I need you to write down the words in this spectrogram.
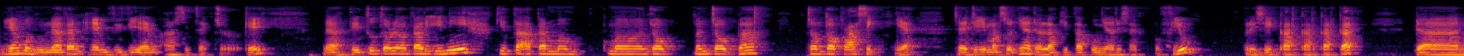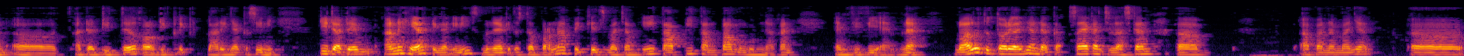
yang menggunakan MVVM architecture. Oke. Okay? Nah, di tutorial kali ini kita akan mencoba, mencoba contoh klasik ya. Jadi maksudnya adalah kita punya recycle view berisi card card card card dan uh, ada detail kalau diklik larinya ke sini. Tidak ada yang aneh ya dengan ini. Sebenarnya kita sudah pernah bikin semacam ini tapi tanpa menggunakan MVVM. Nah, Melalui tutorialnya saya akan jelaskan uh, apa namanya uh,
